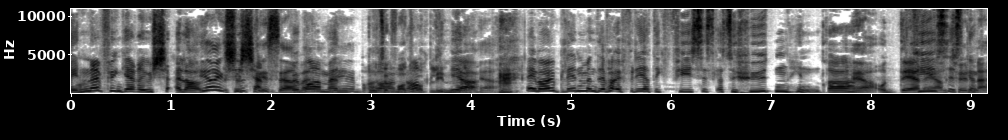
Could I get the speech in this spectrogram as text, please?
øynene fungerer jo ikke Eller Ja, ikke kjempebra, men bra. Bortsett fra at du var blind, da. Ja. Jeg var jo blind, men det var jo fordi at jeg fysisk Altså huden hindra Ja, og der er han tynne,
